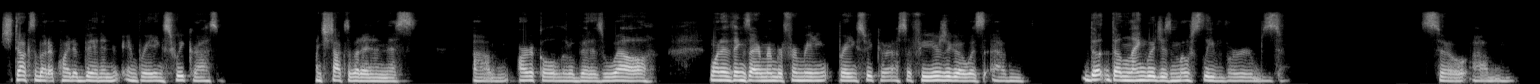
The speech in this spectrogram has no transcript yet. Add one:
she talks about it quite a bit in, in Braiding Sweetgrass. And she talks about it in this um, article a little bit as well. One of the things I remember from reading Braiding Sweetgrass a few years ago was um, the, the language is mostly verbs. So, um,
